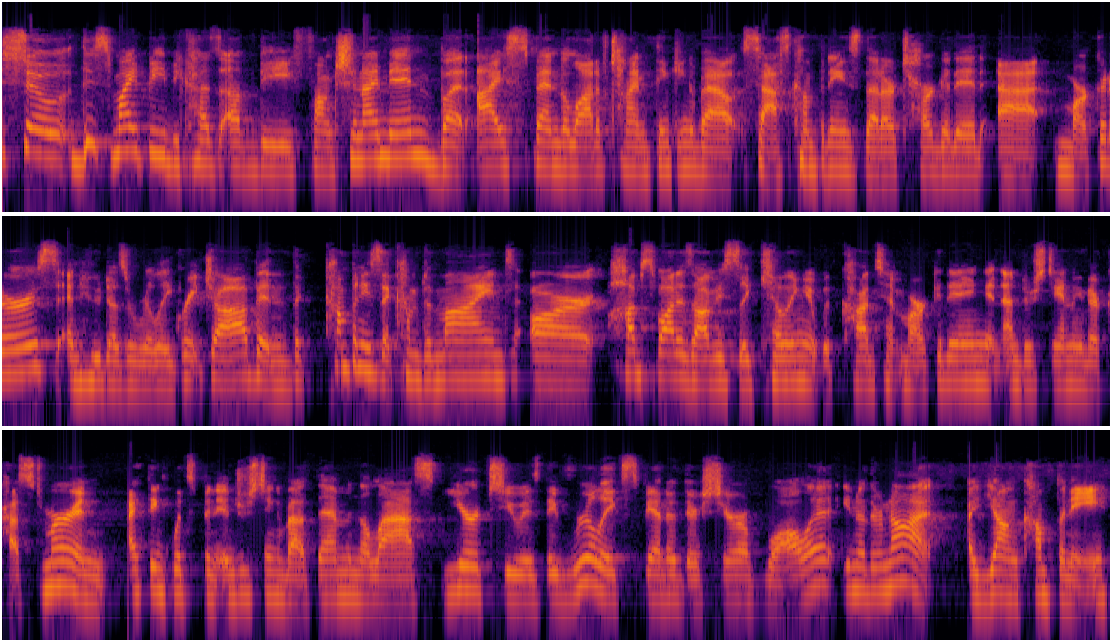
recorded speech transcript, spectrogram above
So this might be because of the function I'm in, but I spend a lot of time thinking about SaaS companies that are targeted at marketers and who does a really great job. And the companies that come to mind are HubSpot is obviously killing it with content marketing and understanding their customer. And I think what's been interesting about them in the last year or two is they've really expanded their share of wallet. You know, they're not a young company,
